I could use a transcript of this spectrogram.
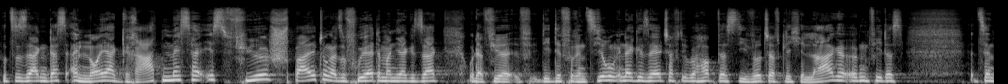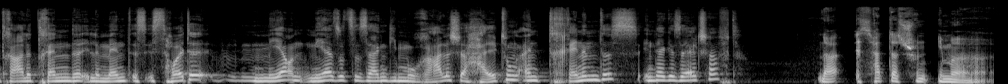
sozusagen das ein neuer Gradmesser ist für Spaltung? Also früher hätte man ja gesagt, oder für die Differenzierung in der Gesellschaft überhaupt, dass die wirtschaftliche Lage irgendwie das zentrale trennende Element ist. Ist heute mehr und mehr sozusagen die moralische Haltung ein trennendes in der Gesellschaft? Na, es hat das schon immer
